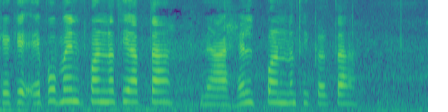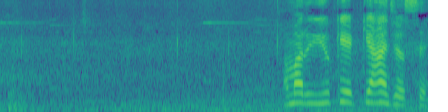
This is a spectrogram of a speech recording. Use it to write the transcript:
કે કે એપોઇન્ટમેન્ટ પણ નથી આપતા ને આ હેલ્પ પણ નથી કરતા. અમારું યુકે ક્યાં જશે?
